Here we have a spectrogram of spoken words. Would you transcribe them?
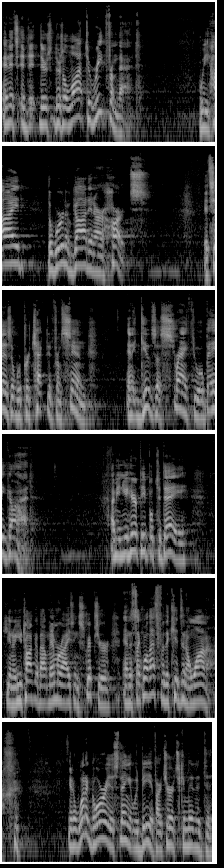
And it's, it, it, there's, there's a lot to reap from that. We hide the Word of God in our hearts. It says that we're protected from sin, and it gives us strength to obey God. I mean, you hear people today, you know, you talk about memorizing Scripture, and it's like, well, that's for the kids in Awana. you know, what a glorious thing it would be if our church committed to,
